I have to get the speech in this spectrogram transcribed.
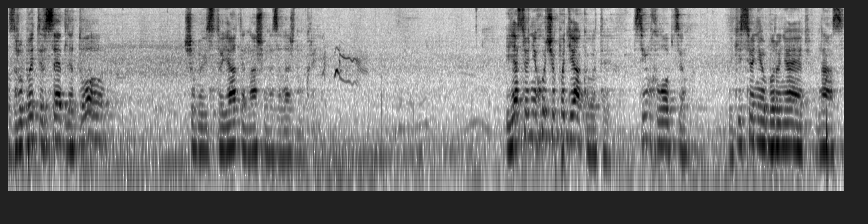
зробити все для того, щоб відстояти нашу незалежну Україну. І я сьогодні хочу подякувати всім хлопцям, які сьогодні обороняють нас,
